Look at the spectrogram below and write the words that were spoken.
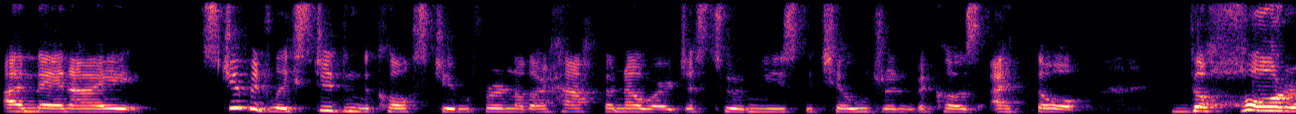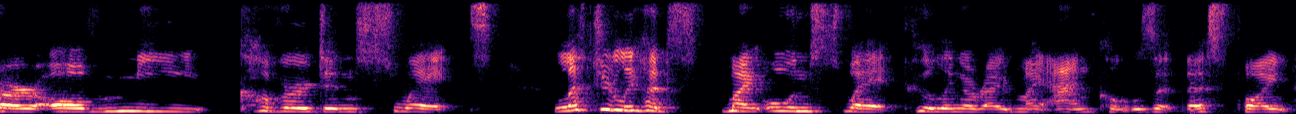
And then I stupidly stood in the costume for another half an hour just to amuse the children because I thought the horror of me covered in sweat literally had my own sweat pooling around my ankles at this point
